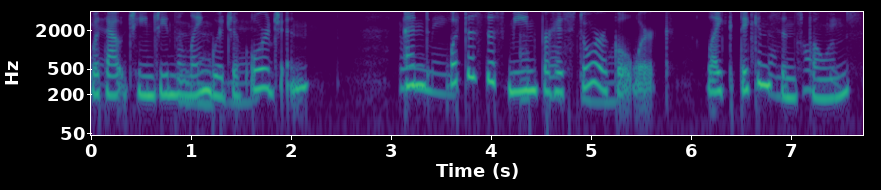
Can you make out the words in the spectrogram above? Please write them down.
without changing the language of origin? Bring And what does this mean for historical work, like Dickinson's poems,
